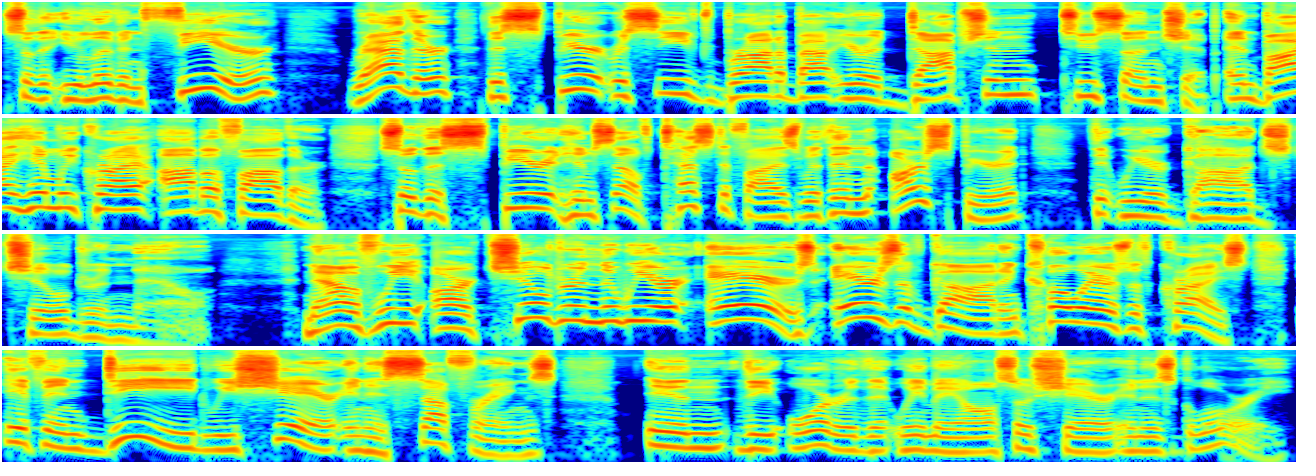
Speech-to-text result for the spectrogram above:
so that you live in fear. Rather, the Spirit received brought about your adoption to sonship. And by him we cry, Abba, Father. So the Spirit himself testifies within our spirit that we are God's children now. Now, if we are children, then we are heirs, heirs of God, and co heirs with Christ, if indeed we share in his sufferings, in the order that we may also share in his glory.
